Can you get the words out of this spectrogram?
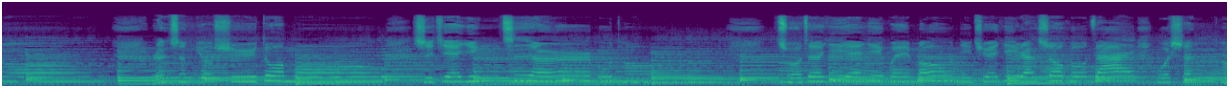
诺。人生有许多梦，世界因此而不同。说着一言一回眸，你却依然守候在我身后。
